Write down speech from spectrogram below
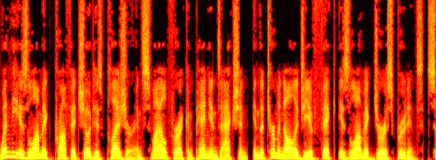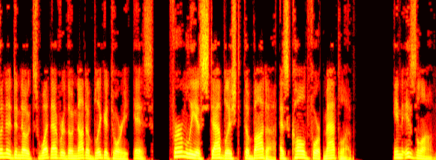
When the Islamic prophet showed his pleasure and smiled for a companion's action, in the terminology of fiqh Islamic jurisprudence, sunnah denotes whatever though not obligatory, is firmly established as called for matlub in Islam.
